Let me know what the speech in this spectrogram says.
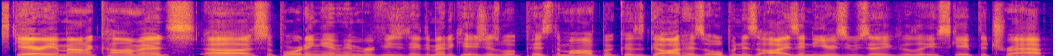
Scary amount of comments uh, supporting him. Him refusing to take the medication is what pissed him off because God has opened his eyes and ears. He was able to escape the trap.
